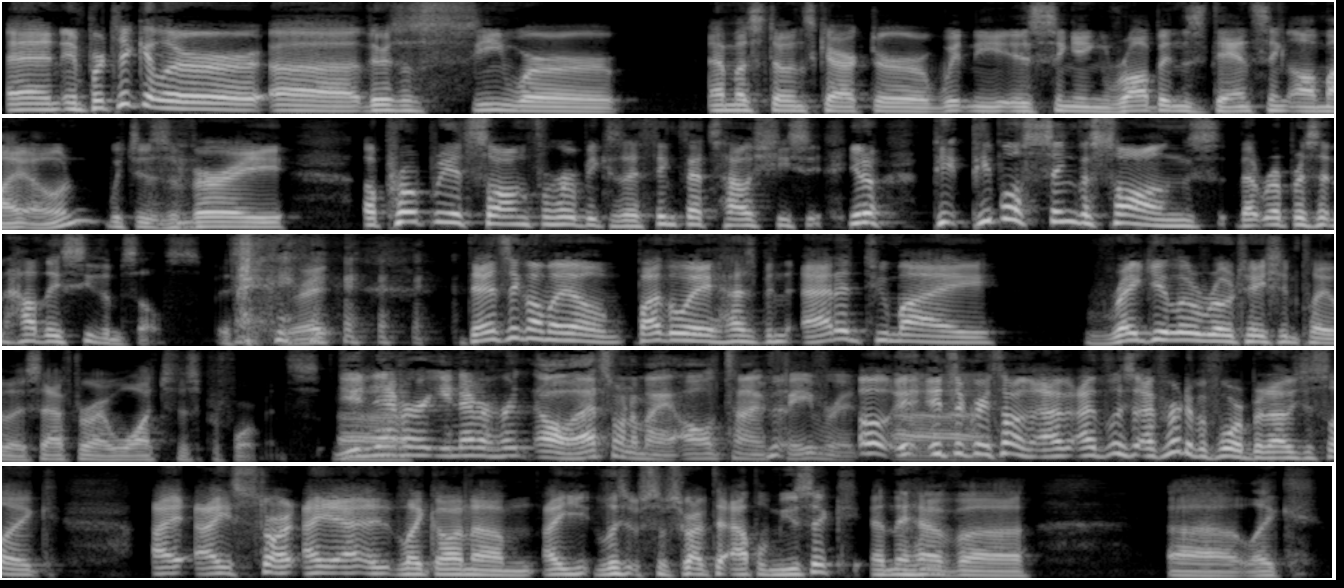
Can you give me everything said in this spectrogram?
And in particular uh, there's a scene where emma stone's character whitney is singing robyn's dancing on my own which is mm-hmm. a very appropriate song for her because I think that's how she, see, you know, pe- people sing the songs that represent how they see themselves, basically, right? Dancing on My Own, by the way, has been added to my regular rotation playlist after I watch this performance. You uh, never, you never heard? Oh, that's one of my all-time favorite. Oh, it, it's a great song. I, have listened, I've heard it before, but I was just like, I, I start, I uh, like on, um, I listen, subscribe to Apple Music, and they have, uh, uh, like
